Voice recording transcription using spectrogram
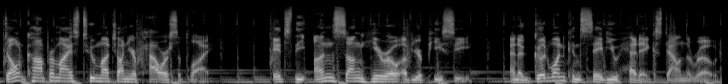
don't compromise too much on your power supply. It's the unsung hero of your PC, and a good one can save you headaches down the road.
